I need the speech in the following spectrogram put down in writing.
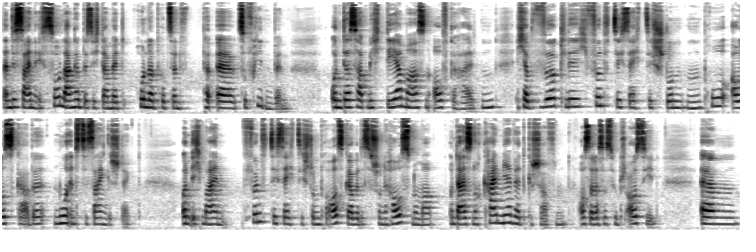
dann designe ich so lange, bis ich damit 100% äh, zufrieden bin. Und das hat mich dermaßen aufgehalten. Ich habe wirklich 50, 60 Stunden pro Ausgabe nur ins Design gesteckt. Und ich meine, 50, 60 Stunden pro Ausgabe, das ist schon eine Hausnummer. Und da ist noch kein Mehrwert geschaffen, außer dass es hübsch aussieht. Ähm,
